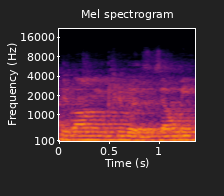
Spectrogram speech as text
belonging to a Zoe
